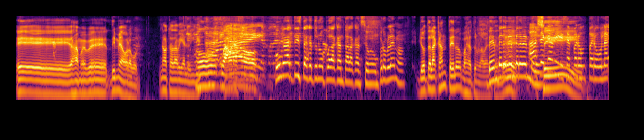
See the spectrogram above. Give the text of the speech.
Eh, déjame ver. Dime ahora, Bol. No, todavía Luis. Oh, wow. Un artista que tú no puedas cantar la canción es un problema. Yo te la canté, lo que pasa es que tú no la vas a Ven, ven, ven, ven, ven, Ah, Sí. que dice, pero, pero una,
